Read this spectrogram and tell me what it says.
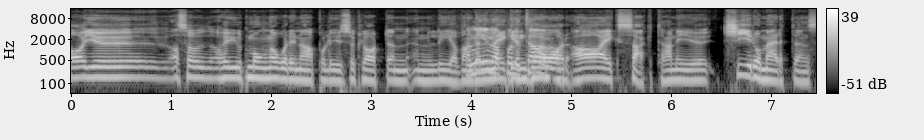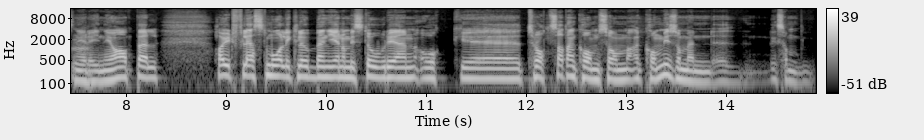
Har ju, alltså, har ju gjort många år i Napoli, såklart en, en levande Han är legendar. Ja, exakt. Han är ju Ciro Mertens nere i Neapel. Har gjort flest mål i klubben genom historien och eh, trots att han kom som, han kom ju som en, eh, liksom,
